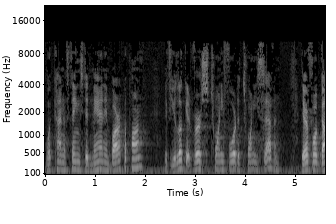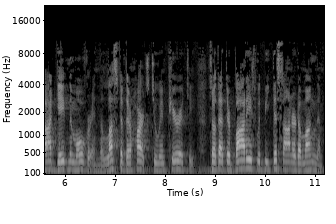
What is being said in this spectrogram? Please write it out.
what kind of things did man embark upon? If you look at verse 24 to 27, Therefore, God gave them over in the lust of their hearts to impurity, so that their bodies would be dishonored among them.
